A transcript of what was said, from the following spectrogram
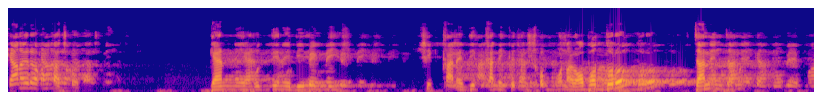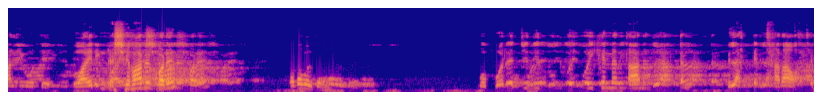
কেন এরকম কাজ করতে আপনি? জ্ঞান নেই, বুদ্ধি নেই, বিবেক নেই, শিক্ষা নেই, দীক্ষা নেই, কিছু সভ্য নয়, অভদ্র। জানেন জানেন পানি ওঠে ওয়ারিংটা সেভাবে করে। কথা। ওপরে যদি ওইখানে তার দু একটা ব্ল্যাক টেপ ছাড়াও আছে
